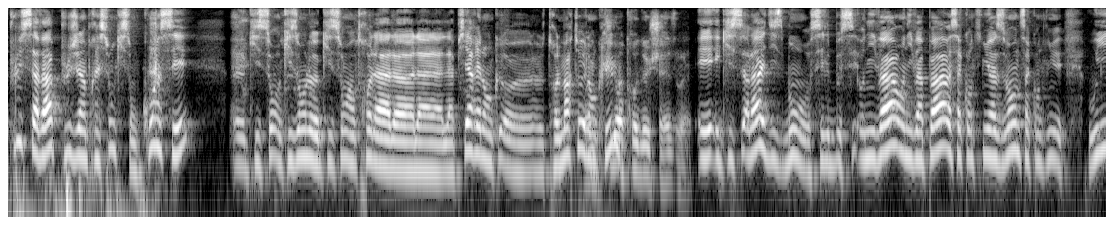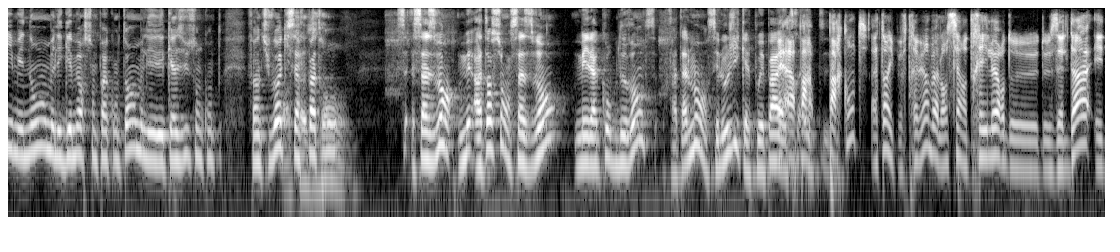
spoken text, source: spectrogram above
plus ça va, plus j'ai l'impression qu'ils sont coincés, euh, qu'ils sont, qu'ils ont le, qu'ils sont entre la, la, la, pierre et l'enclume, euh, entre le marteau et l'enclume. Entre deux chaises, ouais. Et, et qui sont là, ils disent bon, c'est, on y va, on y va pas, ça continue à se vendre, ça continue. Oui, mais non, mais les gamers sont pas contents, mais les, casus sont contents. Enfin, tu vois, qu'ils savent pas trop. ça se vend, mais attention, ça se vend mais la courbe de vente, fatalement, c'est logique, elle pouvait pas être, par, contre, attends, ils peuvent très bien balancer un trailer de, Zelda et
